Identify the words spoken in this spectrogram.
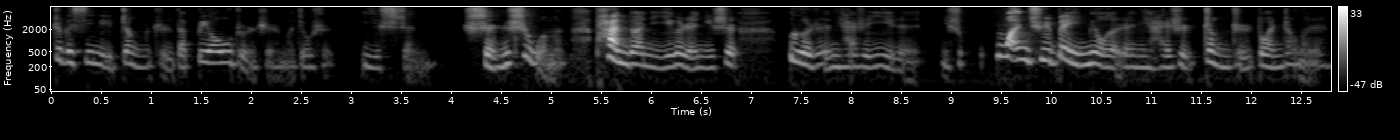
这个心理正直的标准是什么？就是以神，神是我们判断你一个人，你是恶人，你还是义人，你是弯曲背谬的人，你还是正直端正的人。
